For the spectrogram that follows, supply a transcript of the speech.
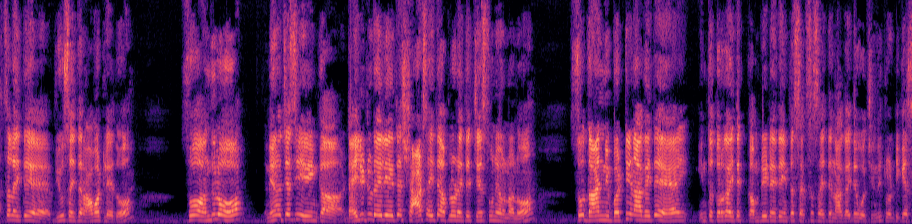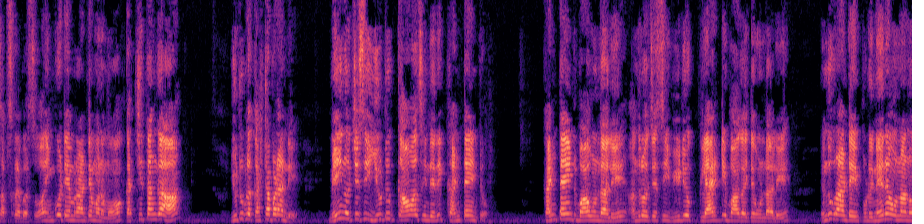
అసలు అయితే వ్యూస్ అయితే రావట్లేదు. సో అందులో నేను వచ్చేసి ఇంకా డైలీ టు డైలీ అయితే షార్ట్స్ అయితే అప్లోడ్ అయితే చేస్తూనే ఉన్నాను. సో దాన్ని బట్టి నాకైతే ఇంత త్వరగా అయితే కంప్లీట్ అయితే ఇంత సక్సెస్ అయితే నాకైతే వచ్చింది ట్వంటీ కే సబ్స్క్రైబర్స్. ఇంకోటి ఏమరా అంటే మనము ఖచ్చితంగా యూట్యూబ్లో కష్టపడండి. మెయిన్ వచ్చేసి యూట్యూబ్ కావాల్సిండేది కంటెంట్. కంటెంట్ బాగుండాలి అందులో వచ్చేసి వీడియో క్లారిటీ బాగా అయితే ఉండాలి. ఎందుకు అంటే ఇప్పుడు నేనే ఉన్నాను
